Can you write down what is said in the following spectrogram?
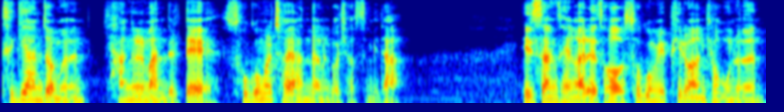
특이한 점은 향을 만들 때 소금을 쳐야 한다는 것이었습니다. 일상생활에서 소금이 필요한 경우는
